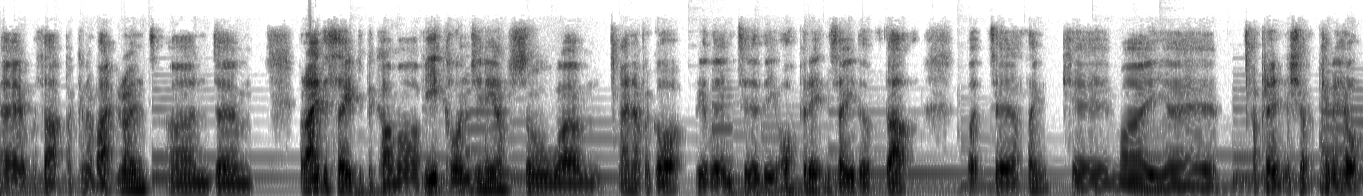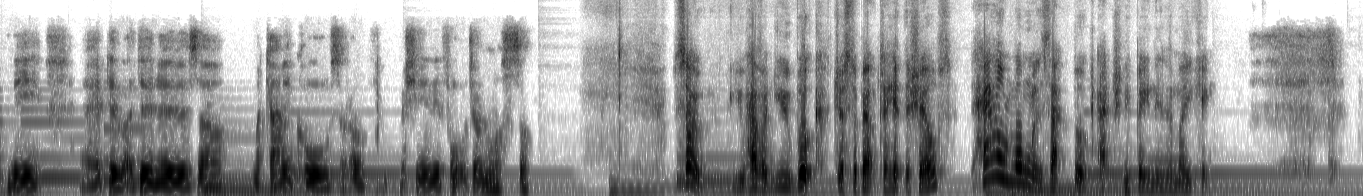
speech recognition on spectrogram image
uh, with that kind of background, and um, but I decided to become a vehicle engineer. So um, I never got really into the operating side of that but uh, I think uh, my uh, apprenticeship kind of helped me uh, do what I do now as a mechanical sort of machinery photojournalist. So. So, you have a new book just about to hit the shelves. How long has that book actually been in the making?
